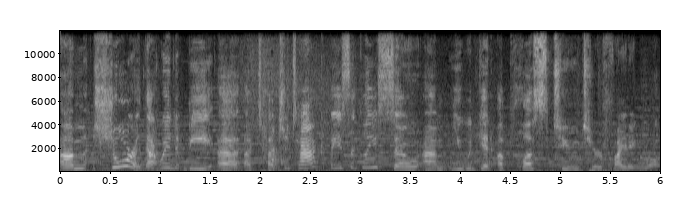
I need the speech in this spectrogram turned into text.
Um, sure, that would be a, a touch attack basically. So um, you would get a plus two to your fighting roll.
